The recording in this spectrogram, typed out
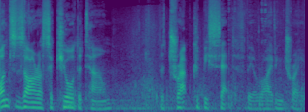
Once Zara secured the town, the trap could be set for the arriving train.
